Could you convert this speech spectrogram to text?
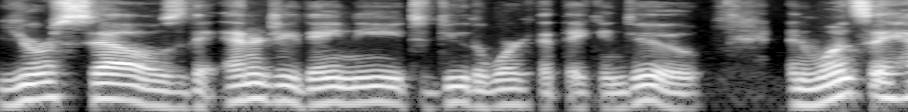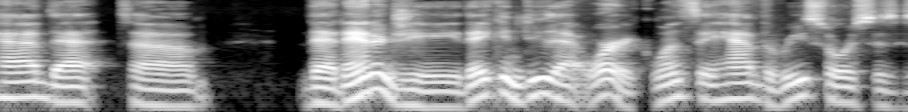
your cells the energy they need to do the work that they can do. And once they have that um, that energy, they can do that work. Once they have the resources,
